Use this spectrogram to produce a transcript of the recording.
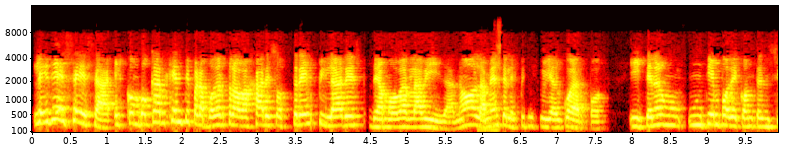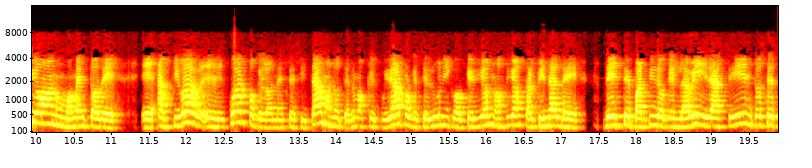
La idea es esa, es convocar gente para poder trabajar esos tres pilares de a mover la vida, ¿no? La mente, el espíritu y el cuerpo y tener un, tiempo de contención, un momento de eh, activar el cuerpo que lo necesitamos, lo tenemos que cuidar porque es el único que Dios nos dio hasta el final de, este partido que es la vida, ¿sí? Entonces,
